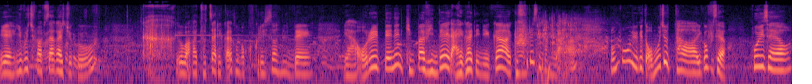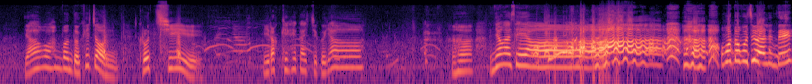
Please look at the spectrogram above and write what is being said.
예 유부초밥 싸가지고 크, 와가 돗자리 깔고 먹고 그랬었는데 야 어릴 때는 김밥인데 나이가 드니까 이렇게 술이 생각나. 어머 여기 너무 좋다. 이거 보세요. 보이세요? 야한번 더 회전. 그렇지. 이렇게 해가지고요. 어, 안녕하세요. 어머 너무 좋아하는데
